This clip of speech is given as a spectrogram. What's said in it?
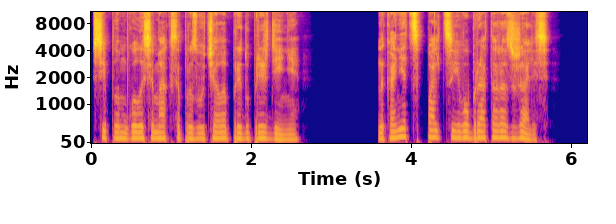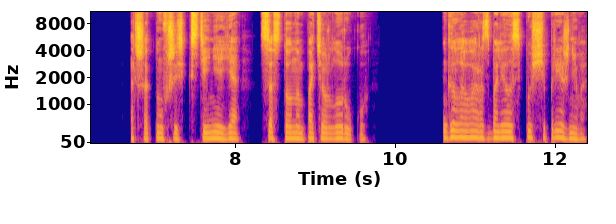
В сиплом голосе Макса прозвучало предупреждение. Наконец пальцы его брата разжались. Отшатнувшись к стене, я со стоном потерла руку. Голова разболелась пуще прежнего.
